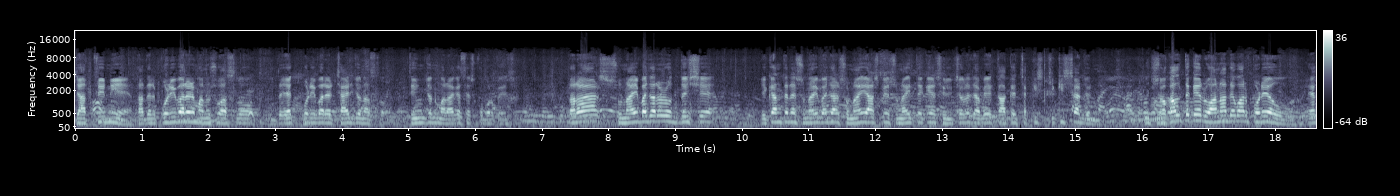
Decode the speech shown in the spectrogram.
যাত্রী নিয়ে তাদের পরিবারের মানুষও আসলো, এক পরিবারের চারজন আসলো, তিনজন মারা গেছে খবর পেয়েছে। তারা সোনাই বাজারের উদ্দেশ্যে, এখান থেকে সোনাই বাজার, সোনাই আসবে, সোনাই থেকে শিলচরে যাবে, কাকে চিকিৎস- চিকিৎসার জন্য। সকাল থেকে রওনা দেওয়ার পরেও, এক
